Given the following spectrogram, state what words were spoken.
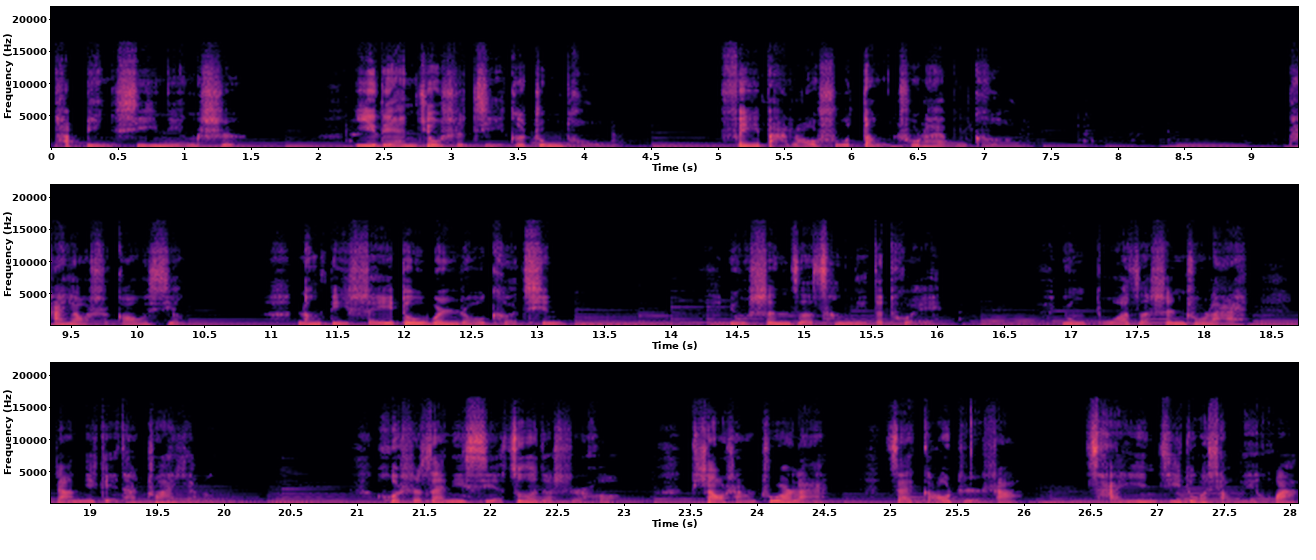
他屏息凝视，一连就是几个钟头。非把老鼠等出来不可。他要是高兴，能比谁都温柔可亲，用身子蹭你的腿，用脖子伸出来让你给他抓痒，或是在你写作的时候跳上桌来，在稿纸上彩印几朵小梅花。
